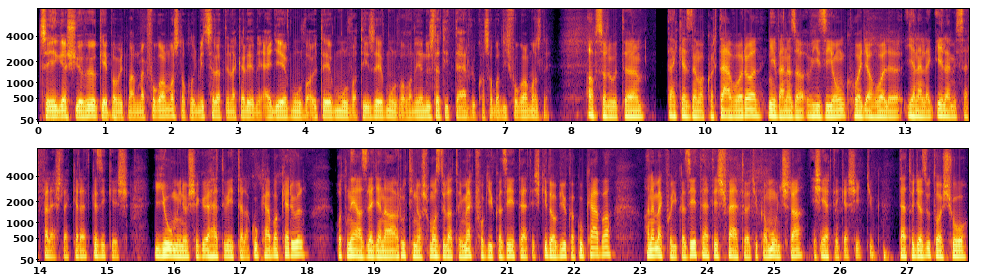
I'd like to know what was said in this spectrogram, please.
céges jövőkép, amit már megfogalmaztak, hogy mit szeretnének elérni egy év múlva, öt év múlva, tíz év múlva? Van ilyen üzleti tervük, ha szabad így fogalmazni? Abszolút. Tehát kezdem akkor távolról. Nyilván az a víziónk, hogy ahol jelenleg élelmiszer felesleg keretkezik, és jó minőségű ehető étel a kukába kerül, ott ne az legyen a rutinos mozdulat, hogy megfogjuk az ételt és kidobjuk a kukába, hanem megfogjuk az ételt és feltöltjük a muncsra, és értékesítjük. Tehát, hogy az utolsó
